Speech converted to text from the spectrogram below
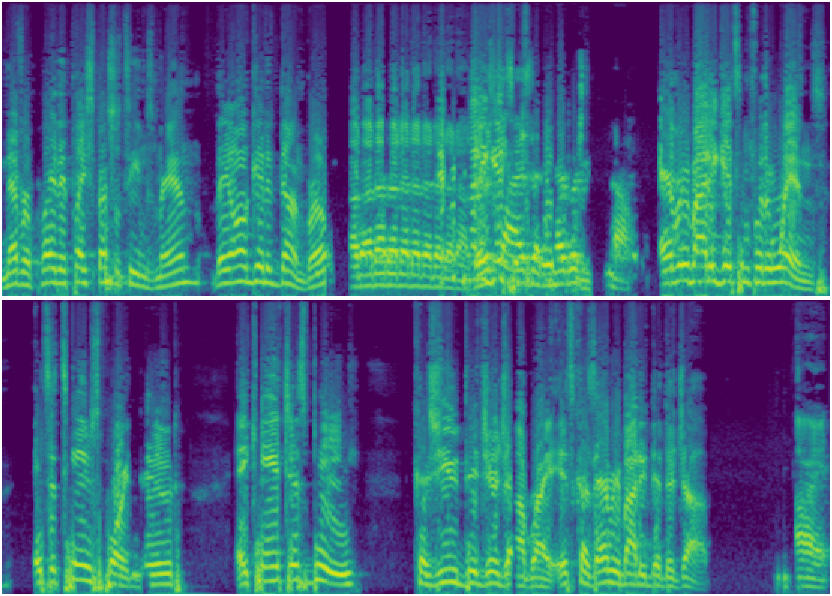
Never play. They play special teams, man. They all get it done, bro. Everybody gets them for the wins. It's a team sport, dude. It can't just be because you did your job right. It's because everybody did their job. All right,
